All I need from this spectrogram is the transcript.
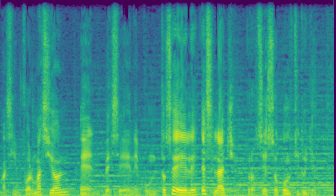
Más información en bcn.cl slash proceso constituyente.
